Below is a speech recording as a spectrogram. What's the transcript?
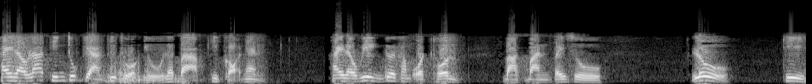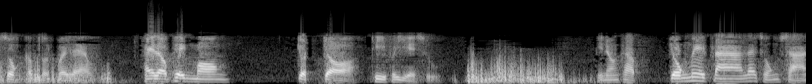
ให้เราละทิ้งทุกอย่างที่ถ่วงอยู่และบาปที่เกาะแน่น ให้เราวิ่งด้วยคำอดทน บากบันไปสู่ลู่ที่ทรงกำหนดไว้แล้ว ให้เราเพ่งมองจดจ่อที่พระเยซู พี่น้องครับ จงเมตตาและสงสาร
